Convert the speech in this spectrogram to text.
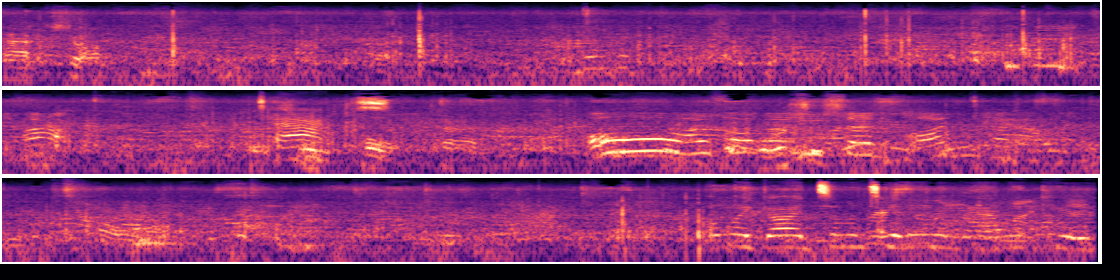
Tax shop. Tax. Oh, I thought that you said on tap. My god, someone's getting a manicure.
